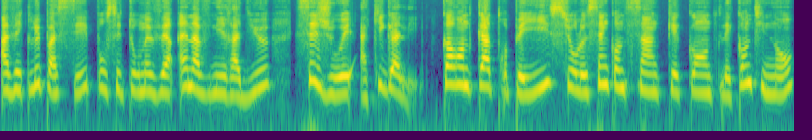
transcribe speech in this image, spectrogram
avec le passé pour se tourner vers un avenir radieux s'est jouée à Kigali. 44 pays sur le 55 qui comptent les continents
